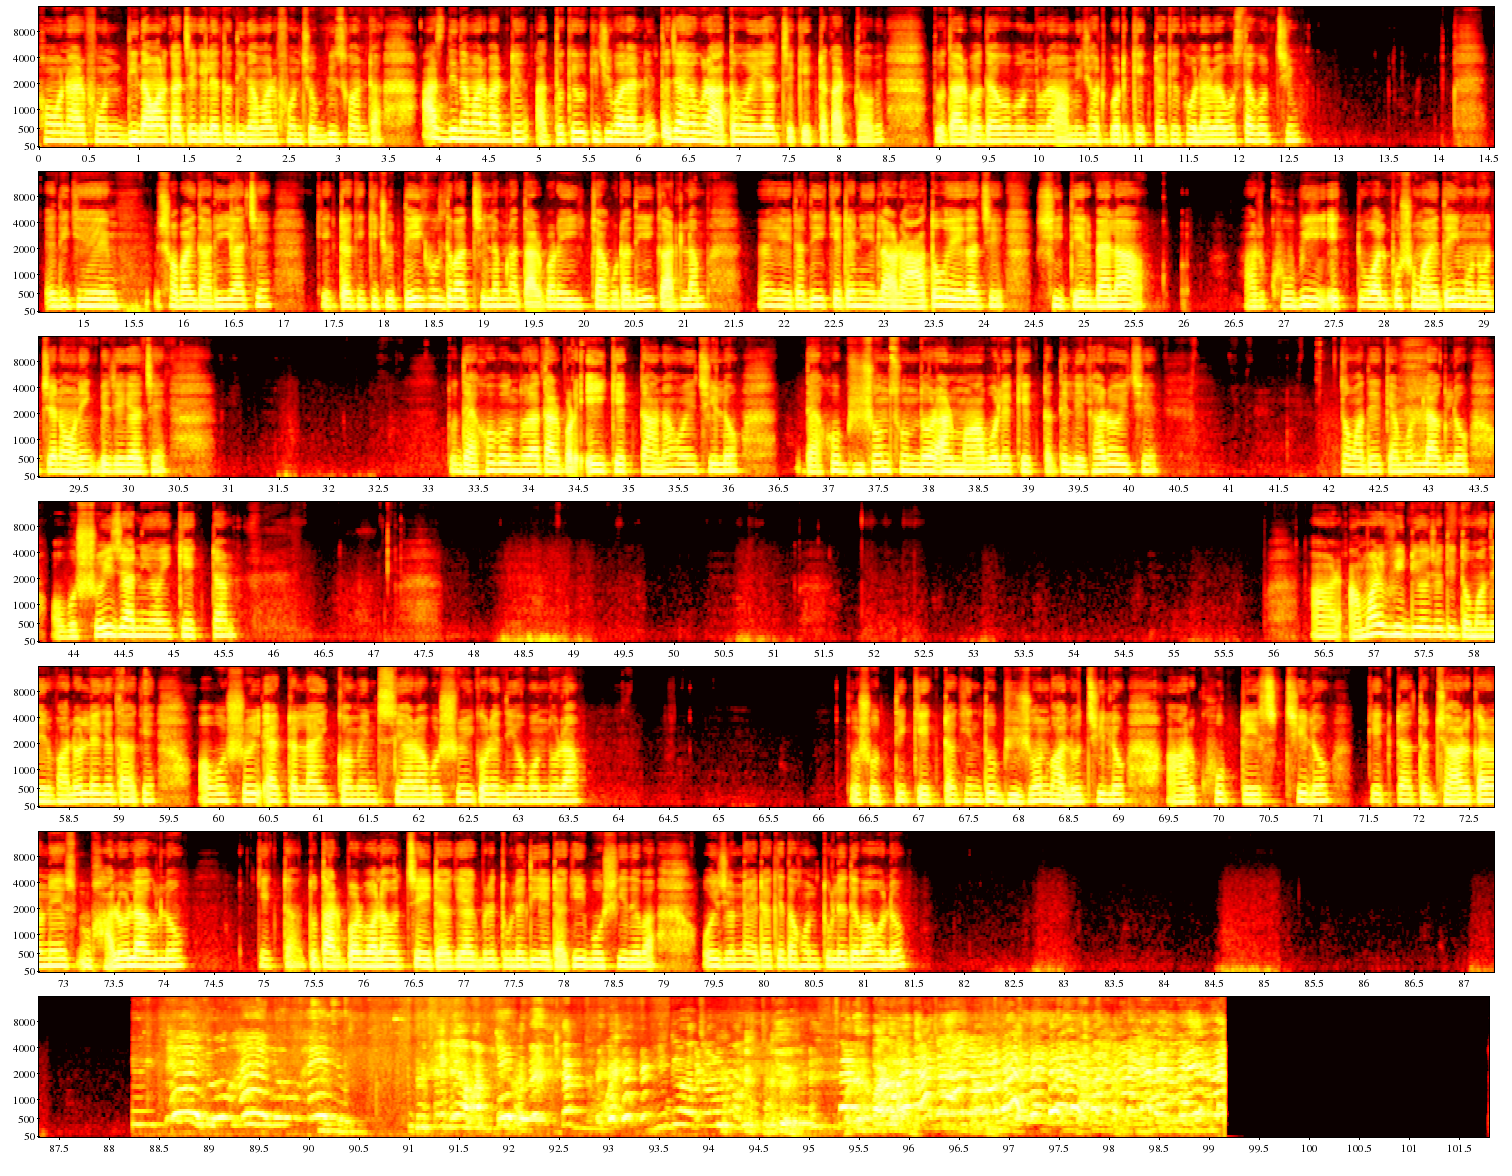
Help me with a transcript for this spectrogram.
ফোন আর ফোন। দিদামার কাছে গেলে তো দিদামার ফোন চব্বিশ ঘণ্টা। আজ দিদামার বার্থডে আর তো কেউ কিছু বলার নেই। তো যাই হোক, রাতও হয়ে যাচ্ছে, কেকটা কাটতে হবে। তো তারপর দেখো বন্ধুরা, আমি ঝটপট কেকটাকে খোলার ব্যবস্থা করছি। এদিকে সবাই দাঁড়িয়ে আছে। কেকটাকে কিছুতেই খুলতে পারছিলাম না। তারপরে এই চাকুটা দিয়েই কাটলাম। এটা দিয়েই কেটে নিয়ে রাতও হয়ে গেছে। শীতের বেলা আর খুবই একটু অল্প সময়তেই মনে হচ্ছে যেন অনেক বেজে গেছে। তো দেখো বন্ধুরা, তারপর এই কেকটা আনা হয়েছিল। দেখো ভীষণ সুন্দর, আর মা বলে কেকটাতে লেখা রয়েছে। তোমাদের কেমন লাগল অবশ্যই জানিও এই কেকটা। আর আমার ভিডিও যদি তোমাদের ভালো লেগে থাকে, অবশ্যই একটা লাইক কমেন্ট শেয়ার অবশ্যই করে দিও বন্ধুরা। তো সত্যি কেকটা কিন্তু ভীষণ ভালো ছিল আর খুব টেস্ট ছিল। কেকটা তো যার কারণে ভালো লাগল কেকটা। তো তারপর বলা হচ্ছে এটাকে একবারে তুলে দিয়ে এটাকেই বসিয়ে দেওয়া ওই জন্য এটাকে তখন তুলে দেওয়া হলো।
